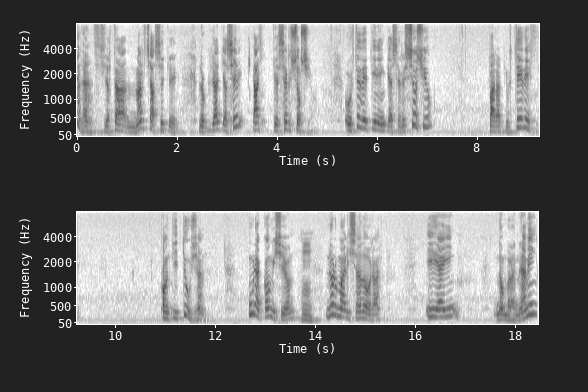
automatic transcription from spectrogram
Nada, si ya está en marcha, sé que lo que hay que hacer, hay que ser socio. Ustedes tienen que ser socio para que ustedes constituyan una comisión Mm. normalizadora y de ahí nombrarme a mí,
